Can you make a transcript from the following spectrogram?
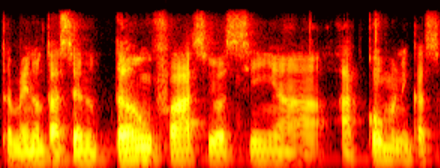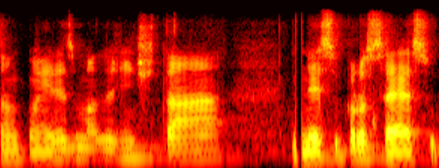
também não está sendo tão fácil assim a, a comunicação com eles, mas a gente está nesse processo.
